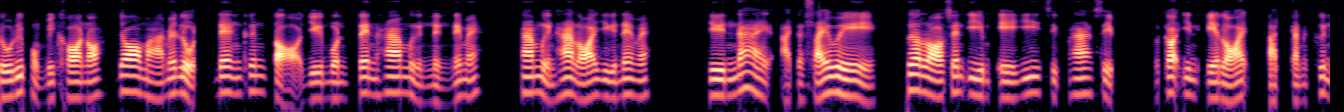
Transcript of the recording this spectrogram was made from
ดูที่ผมวิเคราะห์เนาะย่อมาไม่หลุดเด้งขึ้นต่อยืนบนเส้นห้าหมื่นหนึ่งได้ไหมห้าหมื่นห้าร้อยยืนได้ไหมยืนได้อาจจะไซด์เวย์เพื่อรอเส้น EMA ยี่สิบห้าสิบแล้วก็ EMA ร้อยตัดกันขึ้น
